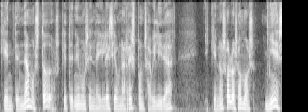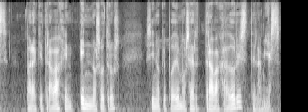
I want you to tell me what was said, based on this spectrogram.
que entendamos todos que tenemos en la Iglesia una responsabilidad y que no solo somos mies para que trabajen en nosotros, sino que podemos ser trabajadores de la mies.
